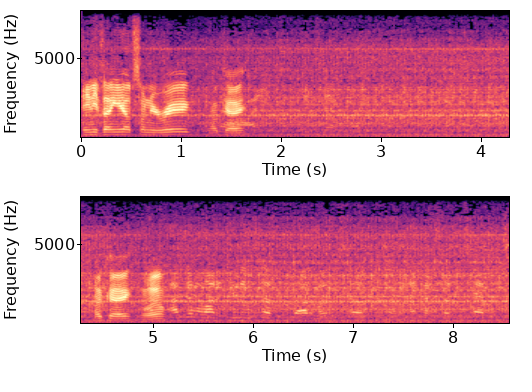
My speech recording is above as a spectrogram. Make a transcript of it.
anything else on your rig. Okay, No, it's definitely- okay, well, I've done a lot of tuning stuff, automotive stuff, and that kind of stuff has happened, so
